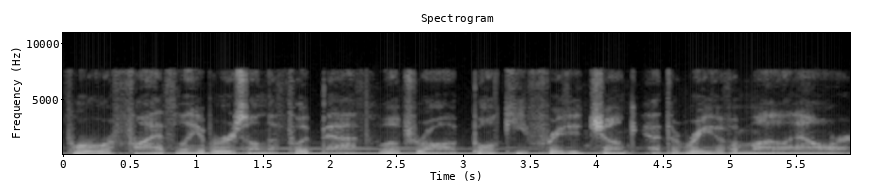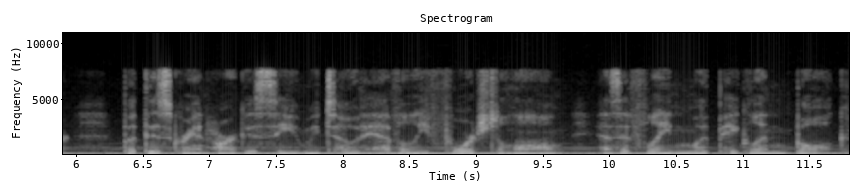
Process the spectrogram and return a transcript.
four or five laborers on the footpath will draw a bulky freighted junk at the rate of a mile an hour, but this grand argosy we towed heavily forged along as if laden with piglet bulk.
